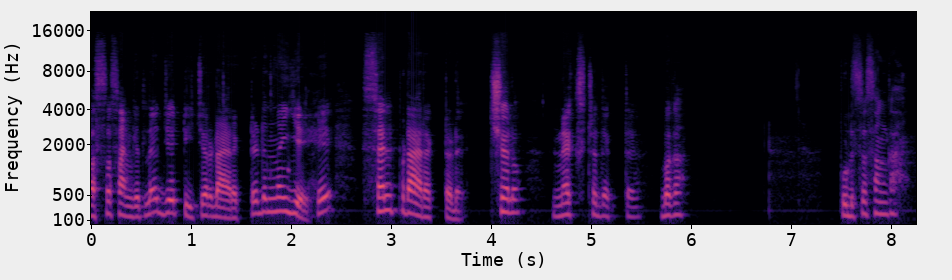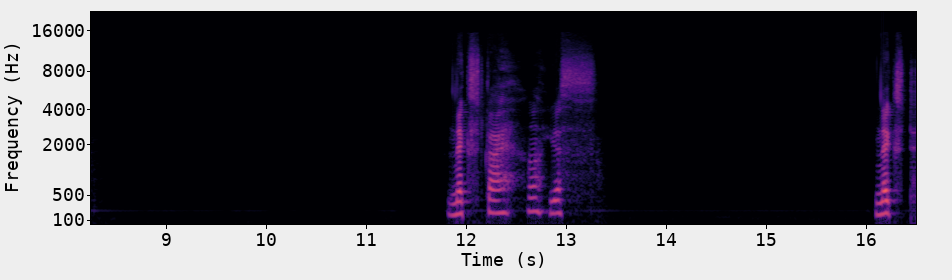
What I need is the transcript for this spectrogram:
असं सांगितलंय. जे टीचर डायरेक्टेड नाहीये हे सेल्फ डायरेक्टेड आहे. चलो नेक्स्ट देखते बघा. पुढचं सांगा. नेक्स्ट काय? येस नेक्स्ट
